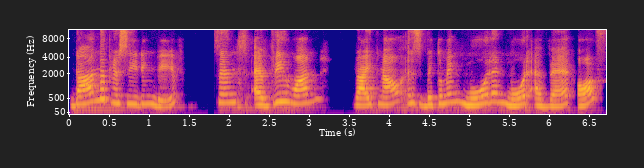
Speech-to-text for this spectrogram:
than the preceding wave, since everyone right now is becoming more and more aware of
